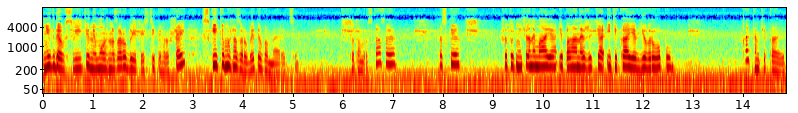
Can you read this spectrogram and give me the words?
Ніде в світі не можна заробити стільки грошей, скільки можна заробити в Америці. Хто там розказує казки, що тут нічого немає, і погане життя, і тікає в Європу. Хай там тікають.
